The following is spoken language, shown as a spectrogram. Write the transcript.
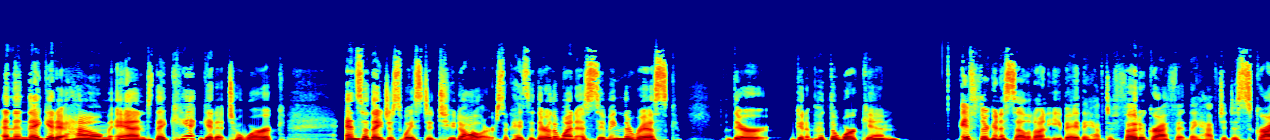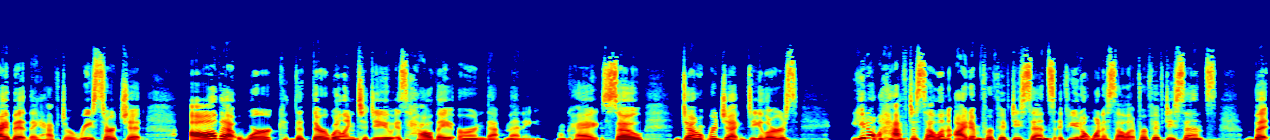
And then they get it home and they can't get it to work. And so they just wasted $2. Okay, so they're the one assuming the risk. They're going to put the work in if they're going to sell it on eBay, they have to photograph it, they have to describe it, they have to research it all that work that they're willing to do is how they earn that money. Okay. So don't reject dealers. You don't have to sell an item for 50 cents if you don't want to sell it for 50 cents, but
